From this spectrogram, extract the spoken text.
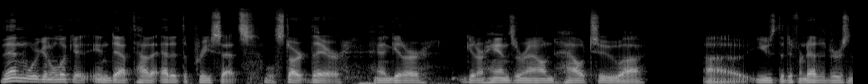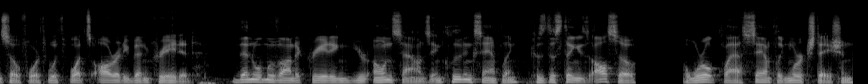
Then we're going to look at in depth how to edit the presets. We'll start there and get our get our hands around how to uh, uh, use the different editors and so forth with what's already been created. Then we'll move on to creating your own sounds, including sampling, because this thing is also a world class sampling workstation.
